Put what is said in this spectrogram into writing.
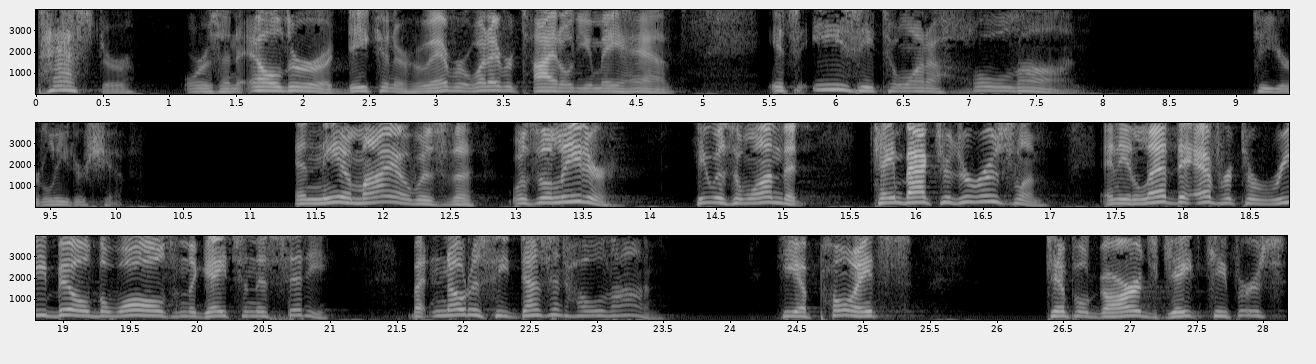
pastor, or as an elder or a deacon or whoever, whatever title you may have, it's easy to want to hold on to your leadership. And Nehemiah was the, was the leader. He was the one that came back to Jerusalem and he led the effort to rebuild the walls and the gates in this city. But notice he doesn't hold on he appoints temple guards, gatekeepers,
